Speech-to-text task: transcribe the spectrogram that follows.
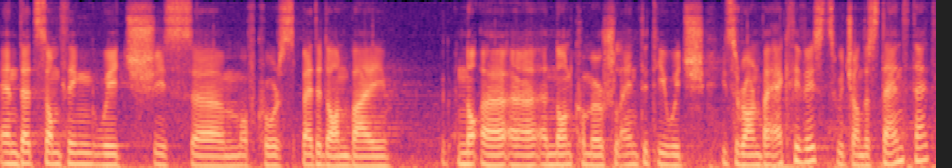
and that's something which is, um, of course, better done by no, uh, uh a non-commercial entity which is run by activists which understand that.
